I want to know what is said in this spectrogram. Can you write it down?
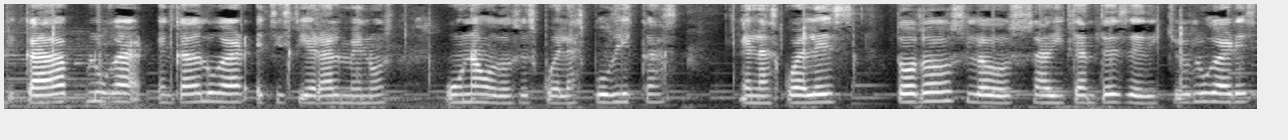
que cada lugar, en cada lugar existiera al menos una o dos escuelas públicas en las cuales todos los habitantes de dichos lugares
